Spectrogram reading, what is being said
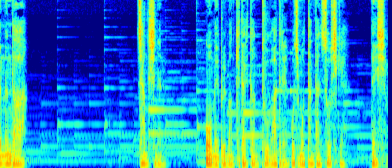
끊는다. 장 씨는 오매불만 기다리던 두 아들의 오지 못한다는 소식에 내심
